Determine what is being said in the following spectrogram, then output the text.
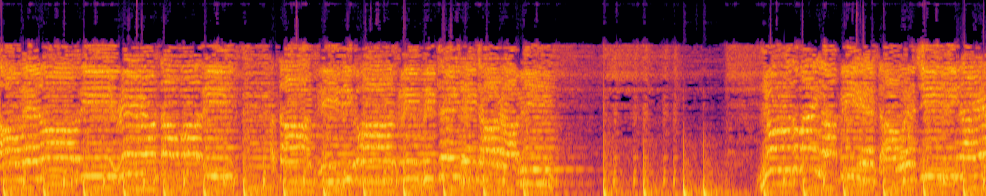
အောင်မယ်တော်ဒီရေရောတောက်ပါသည်အသာဒီဒီကဘာဂရီဘီတိတ်တိတ်ထားရမီညို့လူသမိုင်းကပြီးတဲ့တာဝဲကြီးဒီနိုင်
